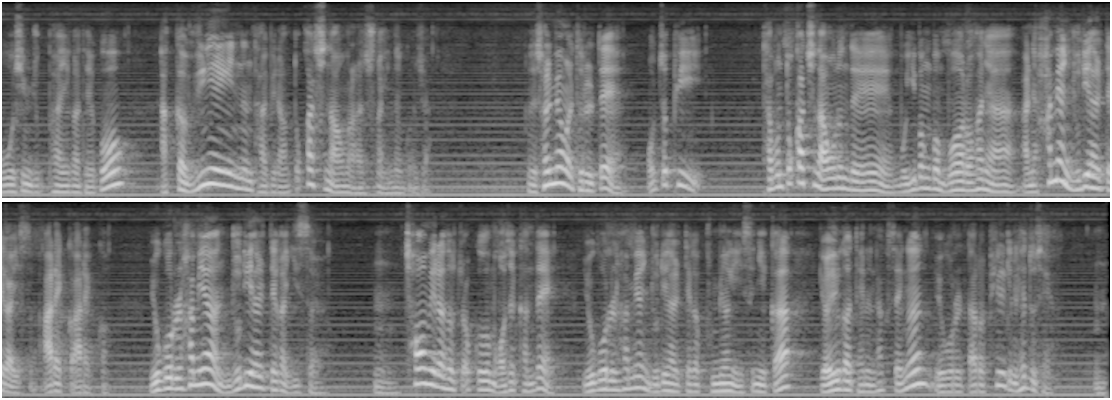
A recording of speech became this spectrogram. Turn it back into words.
56파이가 되고 아까 위에 있는 답이랑 똑같이 나오면 알 수가 있는 거죠. 근데 설명을 들을 때 어차피 답은 똑같이 나오는데 뭐 이 방법 뭐하러 하냐? 아니 하면 유리할 때가 있어. 아래 거 아래 거. 요거를 하면 유리할 때가 있어요. 음, 처음이라서 조금 어색한데 요거를 하면 유리할 때가 분명히 있으니까 여유가 되는 학생은 요거를 따로 필기를 해두세요. 음,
